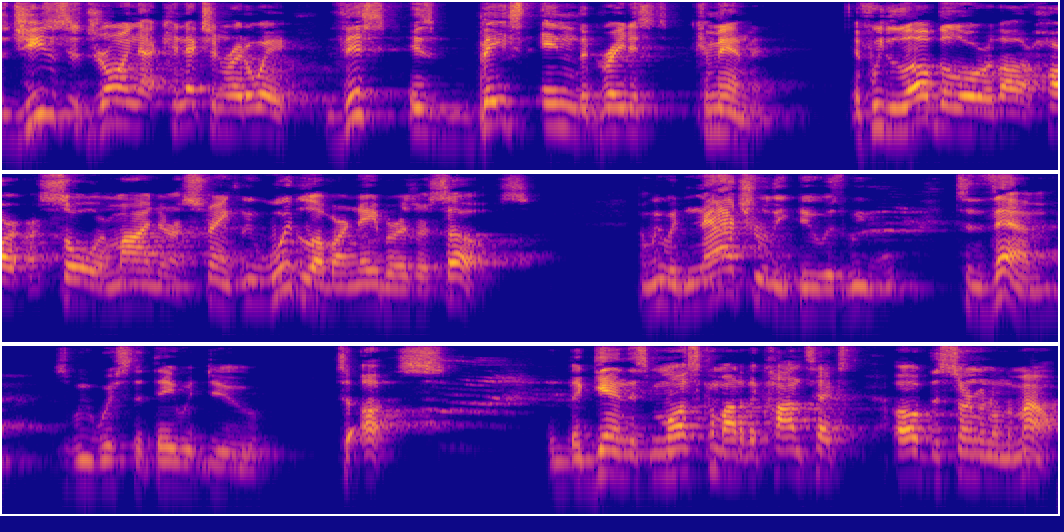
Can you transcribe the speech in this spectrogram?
So Jesus is drawing that connection right away. This is based in the greatest commandment. If we love the Lord with all our heart, our soul, our mind, and our strength, we would love our neighbor as ourselves. And we would naturally do as we, to them, as we wish that they would do to us. And again, this must come out of the context of the Sermon on the Mount.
